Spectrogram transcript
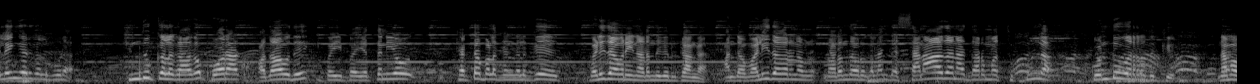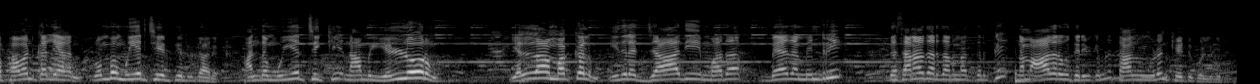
இளைஞர்கள் கூட இந்துக்களுக்காக போரா அதாவது இப்போ இப்போ எத்தனையோ கெட்ட பழக்கங்களுக்கு வழிதவறை நடந்துக்கிட்டு இருக்காங்க அந்த வழிதவறை நடந்தவர்கள்லாம் இந்த சனாதன தர்மத்துக்குள்ள கொண்டு வர்றதுக்கு நம்ம பவன் கல்யாணன் ரொம்ப முயற்சி எடுத்துட்டு இருக்காரு அந்த முயற்சிக்கு நாம் எல்லோரும் எல்லா மக்களும் இதில் ஜாதி மத பேதமின்றி இந்த சனாதன தர்மத்திற்கு நம்ம ஆதரவு தெரிவிக்கும்னு தாழ்மையுடன் கேட்டுக்கொள்கிறேன்.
